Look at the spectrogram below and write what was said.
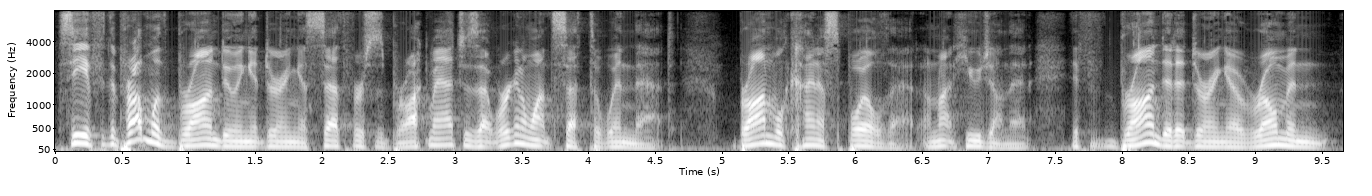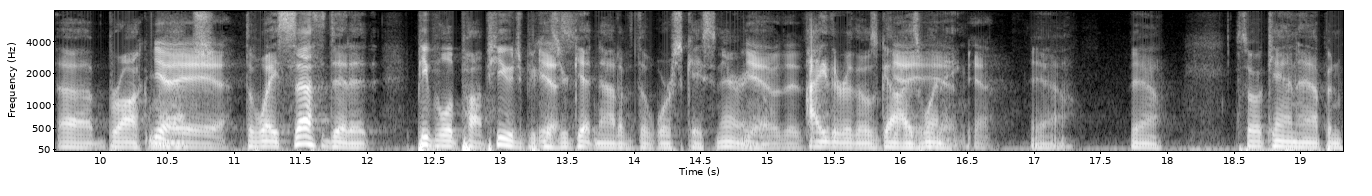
see if the problem with Braun doing it during a Seth versus Brock match is that we're going to want Seth to win that. Braun will kind of spoil that. I'm not huge on that. If Braun did it during a Roman uh, Brock match, yeah, yeah. the way Seth did it, people would pop huge because Yes. you're getting out of the worst case scenario. Yeah, either of those guys yeah, yeah, winning. yeah. Yeah. Yeah. So it can happen.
